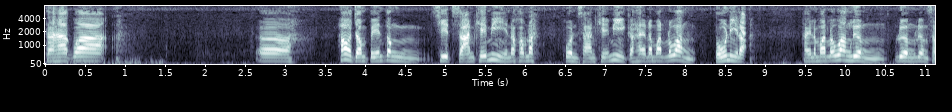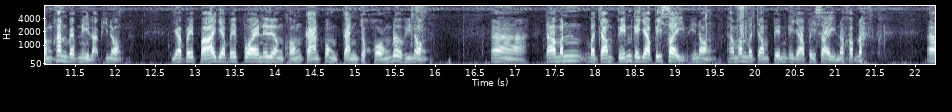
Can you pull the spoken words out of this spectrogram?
ถ้าหากว่าเอ่อเฮาจำเป็นต้องฉีดสารเคมีนะครับนะพ่นสารเคมีก็ให้ระมัดระวังตัวนี้ละให้ระมัดระวังเรื่องเรื่องเรื่องสำคัญแบบนี้ละพี่น้อง อย่าไปป่าอย่าไปปล่อยในเรื่องของการป้องกันเจ้าของเด้อพี่น้องอ่า ถ้ามันประจำเป็นก็อย่าไปใส่พี่น้อง ถ้ามันประจำเป็นก็อย่าไปใส่นะครับนะอ่า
